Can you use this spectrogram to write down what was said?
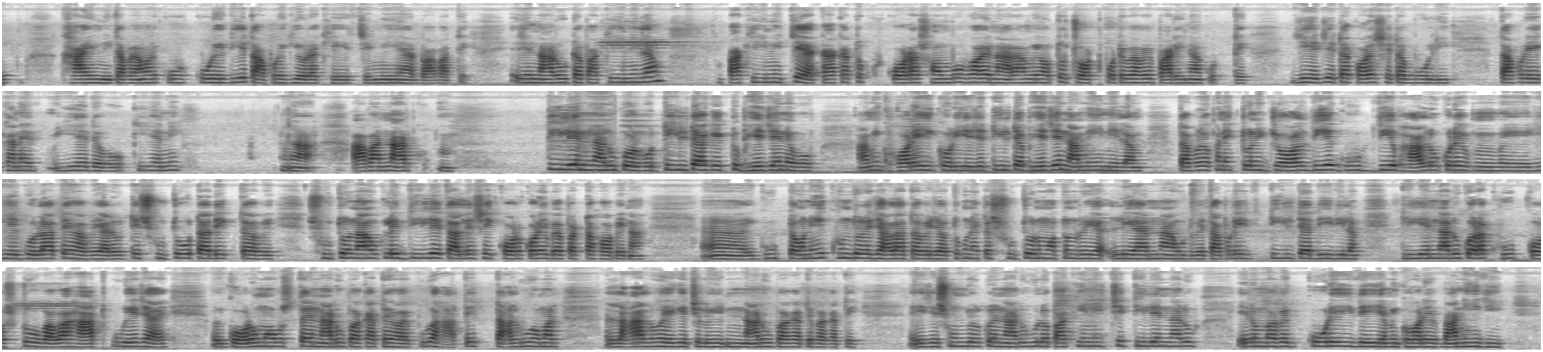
খায়নি। তারপরে আমার করে দিয়ে তারপরে গিয়ে ওরা খেয়েছে, মেয়ে আর বাবাতে। এই যে নাড়ুটা পাকিয়ে নিলাম। পাকিয়ে নিচ্ছে একা একা তো করা সম্ভব হয় না। আর আমি অত চটপটেভাবে পারি না করতে। যে যেটা করে সেটা বলি। তারপরে এখানে ইয়ে দেবো কী জানি? আবার নার তিলের নাড়ু করব। তিলটা আগে একটু ভেজে নেব। আমি ঘরেই করি এই যে তিলটা ভেজে নামিয়ে নিলাম। তারপরে ওখানে একটুখানি জল দিয়ে, গুড় দিয়ে ভালো করে ইয়ে গোলাতে হবে আর ওতে সুতোটা দেখতে হবে। সুতো না উঠলে দিলে তাহলে সেই কড়কড়ে ব্যাপারটা হবে না। এই গুড়টা অনেকক্ষণ ধরে জ্বালাতে হবে, যতক্ষণ একটা সুতোর মতন লেয়ার না উঠবে। তারপরে তিলটা দিয়ে দিলাম। তিলের নাড়ু করা খুব কষ্ট, বাবা হাত পুড়ে যায়। ওই গরম অবস্থায় নাড়ু পাকাতে হয়। পুরো হাতের তালু আমার লাল হয়ে গেছিল এই নাড়ু পাকাতে পাকাতে। এই যে সুন্দর করে নাড়ুগুলো পাকিয়ে নিচ্ছি তিলের নাড়ু এরমভাবে করেই দেই আমি ঘরে বানিয়ে দিই।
